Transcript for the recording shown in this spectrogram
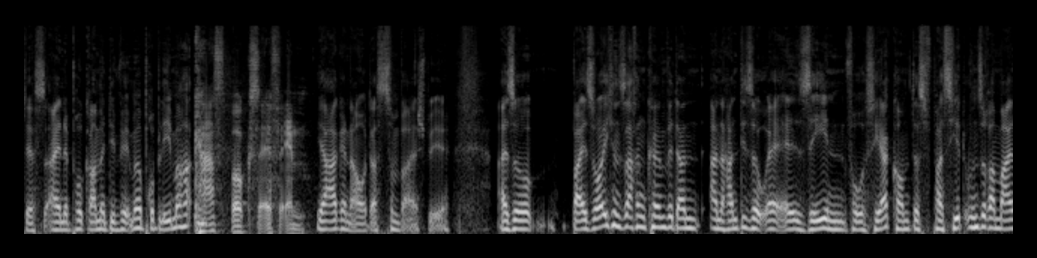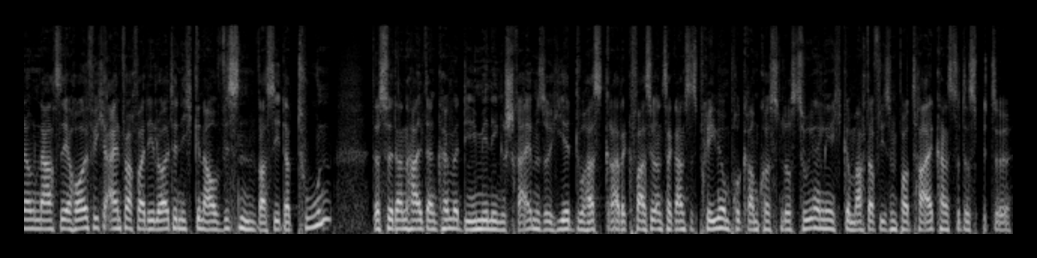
Das eine Programm, mit dem wir immer Probleme hatten. Castbox FM. Ja, genau, das zum Beispiel. Also bei solchen Sachen können wir dann anhand dieser URL sehen, wo es herkommt. Das passiert unserer Meinung nach sehr häufig einfach, weil die Leute nicht genau wissen, was sie da tun. Dass wir dann halt, dann können wir demjenigen schreiben, so hier, du hast gerade quasi unser ganzes Premium-Programm kostenlos zugänglich gemacht auf diesem Portal, kannst du das bitte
